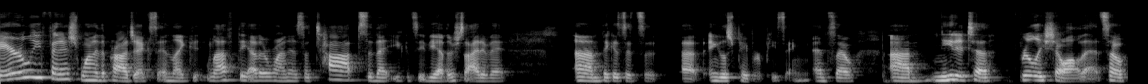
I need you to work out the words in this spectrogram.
barely finished one of the projects and like left the other one as a top so that you could see the other side of it um, because it's a, a English paper piecing. And so um, needed to really show all that. So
